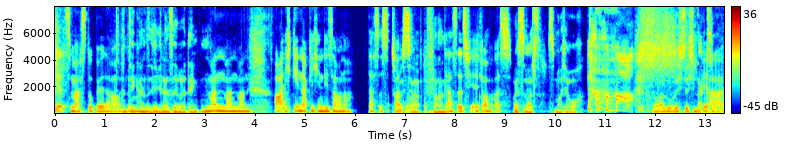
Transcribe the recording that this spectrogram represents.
Jetzt machst du Bilder auf. Und die kann sich jeder selber denken. Mann, Mann, Mann. Oh, ich gehe nackig in die Sauna. Das ist du also, bist ja abgefahren. Das ist vielleicht noch was. Weißt du was? Das mache ich auch. Aber so richtig nackt. Ja,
